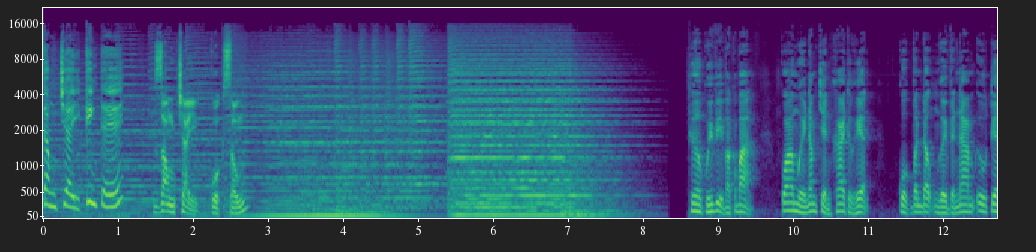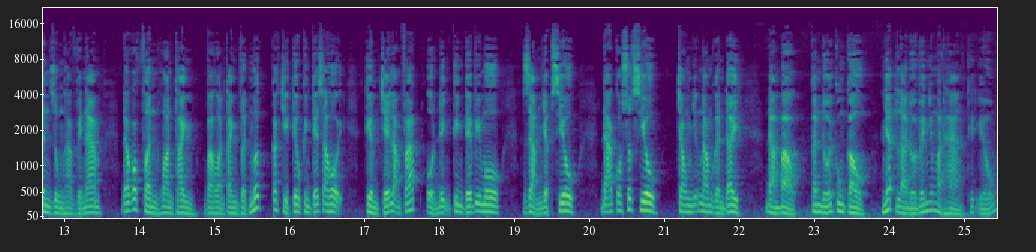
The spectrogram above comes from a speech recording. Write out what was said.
Dòng chảy kinh tế, dòng chảy cuộc sống. Thưa quý vị và các bạn, qua 10 năm triển khai thực hiện, cuộc vận động người Việt Nam ưu tiên dùng hàng Việt Nam – đã góp phần hoàn thành và hoàn thành vượt mức các chỉ tiêu kinh tế xã hội, kiềm chế lạm phát, ổn định kinh tế vĩ mô, giảm nhập siêu, đã có xuất siêu trong những năm gần đây, đảm bảo cân đối cung cầu, nhất là đối với những mặt hàng thiết yếu.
